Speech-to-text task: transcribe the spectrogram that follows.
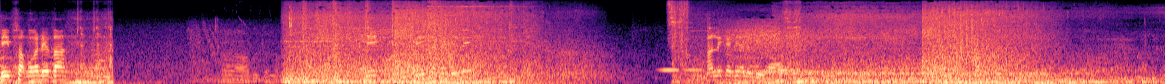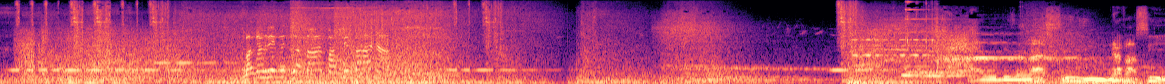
Deep sa ko ka dito. Balikan dia lagi. Bakal ribet gak tahan, pasti tahan I will be the last thing you never see.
